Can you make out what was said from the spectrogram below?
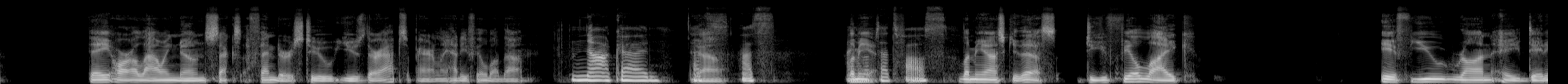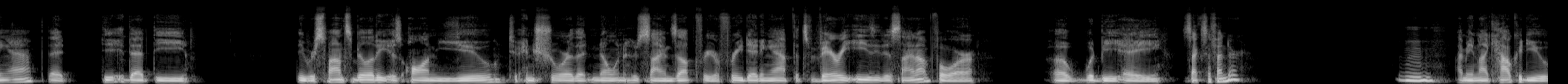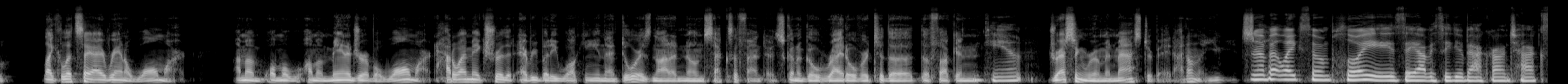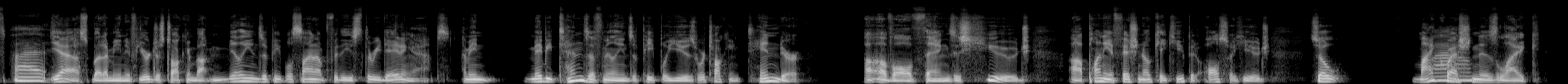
they are allowing known sex offenders to use their apps. Apparently, how do you feel about that? Not good. That's, That's. I Let me- hope that's false. Let me ask you this: Do you feel like if you run a dating app that the, that the the responsibility is on you to ensure that no one who signs up for your free dating app that's very easy to sign up for uh, would be a sex offender? Mm. I mean, like, how could you, like, let's say I ran a Walmart. I'm a, I'm a I'm a manager of a Walmart. How do I make sure that everybody walking in that door is not a known sex offender? It's going to go right over to the the fucking dressing room and masturbate. I don't know. You, it's, No, but like so employees, they obviously do background checks, but Yes, but I mean, if you're just talking about millions of people sign up for these three dating apps, I mean, maybe tens of millions of people use. We're talking Tinder, uh, of all things, is huge. Uh, Plenty of Fish and OkCupid also huge. So my Wow. question is like,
